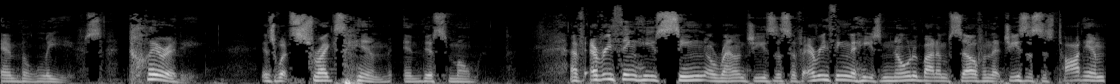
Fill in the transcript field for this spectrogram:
and believes. Clarity is what strikes him in this moment. Of everything he's seen around Jesus, of everything that he's known about himself, and that Jesus has taught him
